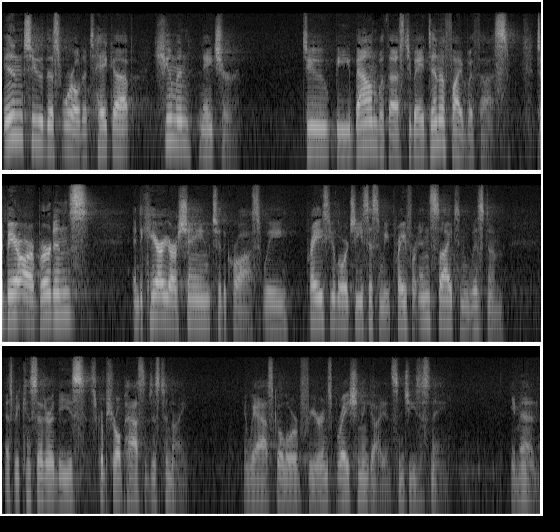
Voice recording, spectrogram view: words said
into this world to take up human nature to be bound with us, to be identified with us, to bear our burdens, and to carry our shame to the cross. We praise you, Lord Jesus, and we pray for insight and wisdom as we consider these scriptural passages tonight. And we ask, O oh Lord, for your inspiration and guidance in Jesus' name. Amen.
